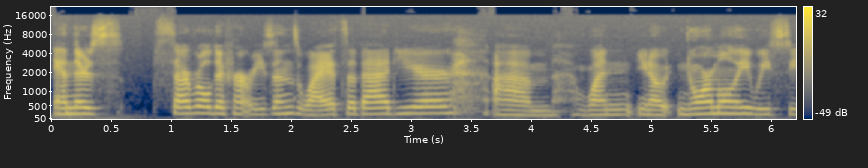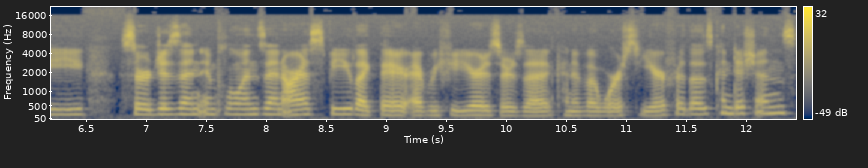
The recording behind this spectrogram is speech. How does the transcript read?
And there's several different reasons why it's a bad year. Um, one, you know, normally we see surges in influenza and RSV, like every few years there's a kind of a worse year for those conditions.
